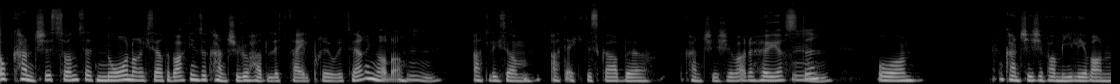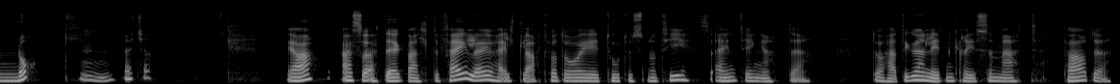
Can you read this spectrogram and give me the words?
Og kanskje sånn sett nå når jeg ser tilbake, så kanskje du hadde litt feil prioriteringer, da. Mm. At liksom at ekteskapet kanskje ikke var det høyeste, Mm. og kanskje ikke familie var nok. Mm. Jeg vet ikke. Ja, altså at jeg valgte feil er jo helt klart, for da i 2010 så en ting at eh, da hadde jeg jo en liten krise med at far døde,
